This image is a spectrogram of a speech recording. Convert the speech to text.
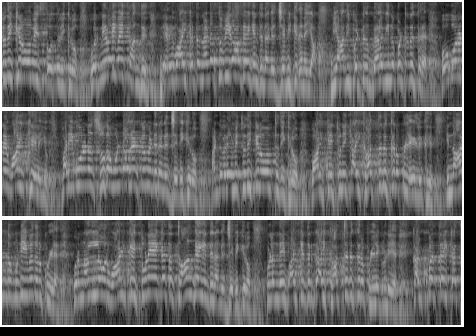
துதிக்கிறோமே ஸ்தோத்தரிக்கிறோம். ஒரு நிறைவை தந்து நிறைவாய் கத்தர் நடத்துவீராக என்று நாங்கள் ஜெபிக்கிறேன் ஐயா. வியாதிப்பட்டு பலவீனப்பட்டிருக்கிற ஒவ்வொருடைய வாழ்க்கையிலையும் பரிபூரண சுகம் உண்டாகட்டும் என்று நாங்கள் ஜெபிக்கிறோம். அண்டவரே துதிக்கிறோம் துதிக்கிறோம். வாழ்க்கை துணைக்காய் காத்திருக்கிற பிள்ளைகளுக்கு இந்த ஆண்டு ஆண்டு முடிவதற்குள்ள ஒரு நல்ல ஒரு வாழ்க்கை துணையை கத்த தாங்க என்று நாங்கள் ஜெபிக்கிறோம். குழந்தை பாக்கியத்திற்காய் காத்திருக்கிற பிள்ளைகளுடைய கற்பத்தை கத்த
